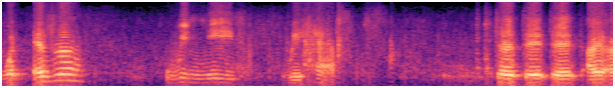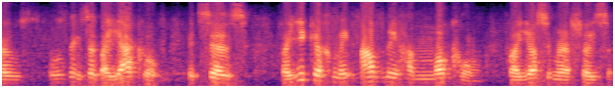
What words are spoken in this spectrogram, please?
whatever we need, we have the, the, the, I, I was says by Yaakov, it says, Vayikach me avne hamokum vayosim rashoisav.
